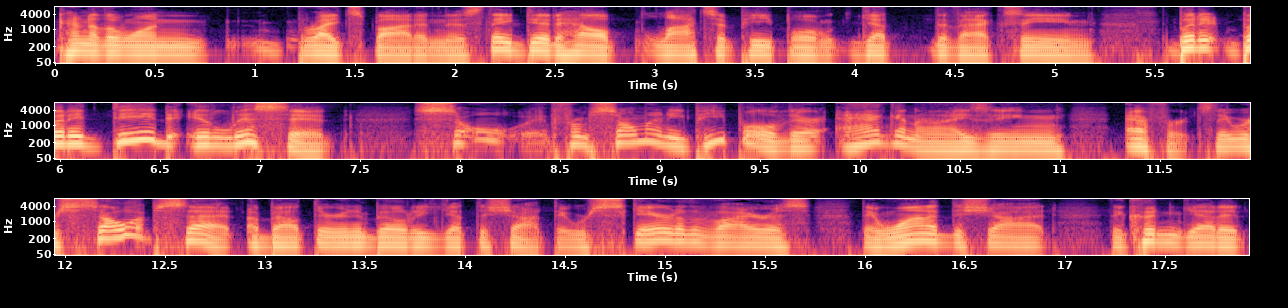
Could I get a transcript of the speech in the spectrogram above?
kind of the one bright spot in this. They did help lots of people get the vaccine. But it but it did elicit so from so many people their agonizing efforts. They were so upset about their inability to get the shot. They were scared of the virus. They wanted the shot. They couldn't get it.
